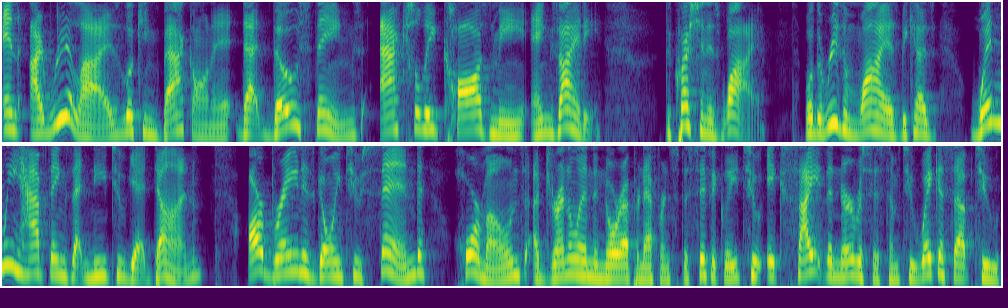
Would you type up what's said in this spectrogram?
And I realized looking back on it that those things actually caused me anxiety. The question is why? Well, the reason why is because when we have things that need to get done, our brain is going to send hormones, adrenaline and norepinephrine specifically, to excite the nervous system, to wake us up, to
